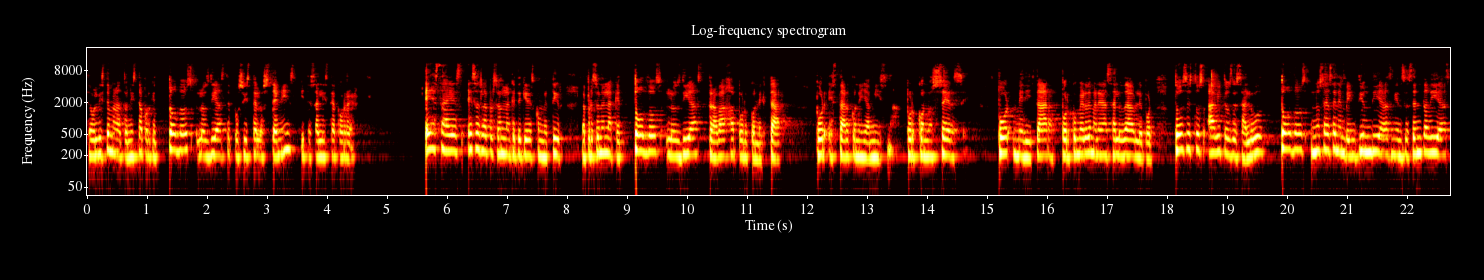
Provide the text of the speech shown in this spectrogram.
Te volviste maratonista porque todos los días te pusiste los tenis y te saliste a correr. Esa es, esa es la persona en la que te quieres convertir, la persona en la que todos los días trabaja por conectar, por estar con ella misma, por conocerse, por meditar, por comer de manera saludable, por todos estos hábitos de salud, todos no se hacen en 21 días ni en 60 días,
